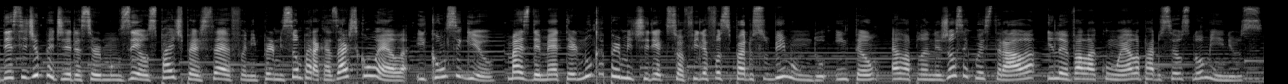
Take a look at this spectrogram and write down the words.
Decidiu pedir a seu irmão Zeus, pai de Perséfone, permissão para casar-se com ela, e conseguiu. Mas Deméter nunca permitiria que sua filha fosse para o submundo, então ela planejou sequestrá-la e levá-la com ela para os seus domínios.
